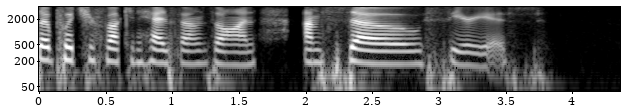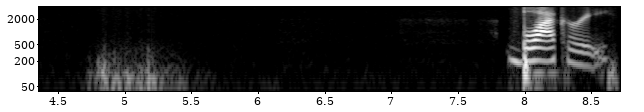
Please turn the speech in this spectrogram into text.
So put your fucking headphones on. I'm so serious. Blackery.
